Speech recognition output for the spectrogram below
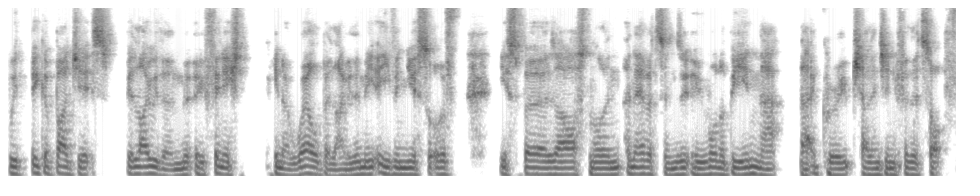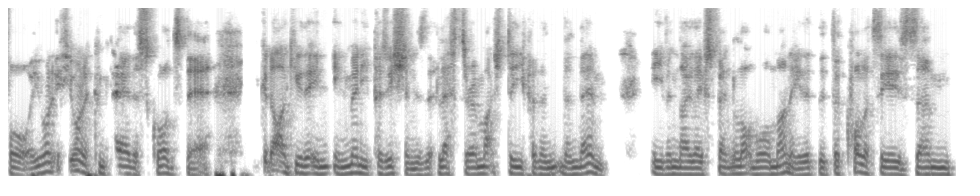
with bigger budgets below them who finished you know well below them even your sort of your Spurs Arsenal and, and Everton's who want to be in that that group challenging for the top four. You want if you want to compare the squads there you could argue that in, in many positions that Leicester are much deeper than, than them even though they've spent a lot more money. The, the, the quality is um,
